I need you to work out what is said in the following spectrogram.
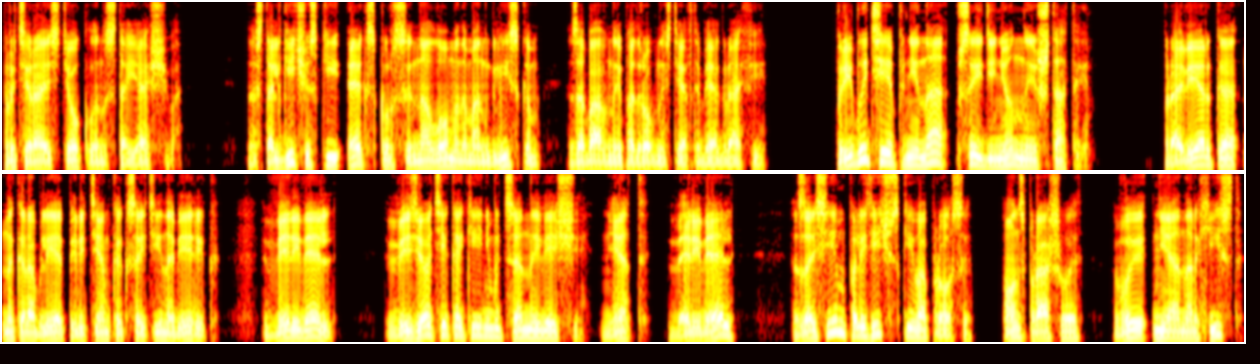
протирая стекла настоящего. Ностальгические экскурсы на ломаном английском, забавные подробности автобиографии. Прибытие Пнина в Соединенные Штаты. Проверка на корабле перед тем, как сойти на берег. Веривель. Везете какие-нибудь ценные вещи? Нет. Веривель. Засим политические вопросы. Он спрашивает, вы не анархист?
